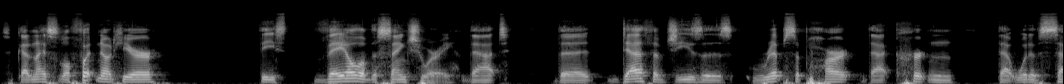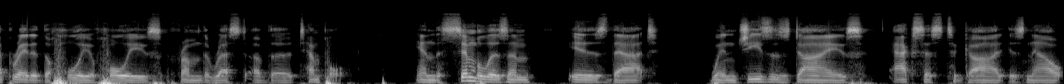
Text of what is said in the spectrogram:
So we've got a nice little footnote here. The veil of the sanctuary, that the death of Jesus rips apart that curtain that would have separated the Holy of Holies from the rest of the temple. And the symbolism is that when Jesus dies, access to God is now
